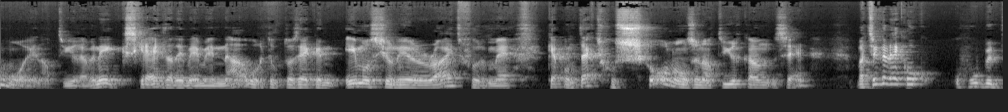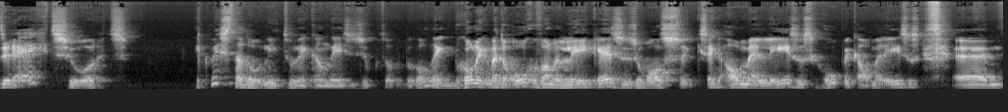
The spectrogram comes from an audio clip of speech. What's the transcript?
mooie natuur hebben. ik schrijf dat in mijn nawoord ook. Het was eigenlijk een emotionele ride voor mij. Ik heb ontdekt hoe schoon onze natuur kan zijn, maar tegelijk ook hoe bedreigd ze wordt. Ik wist dat ook niet toen ik aan deze zoektocht begon. Ik begon met de ogen van een leek, hè, zoals ik zeg, al mijn lezers, hoop ik al mijn lezers. Ehm,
